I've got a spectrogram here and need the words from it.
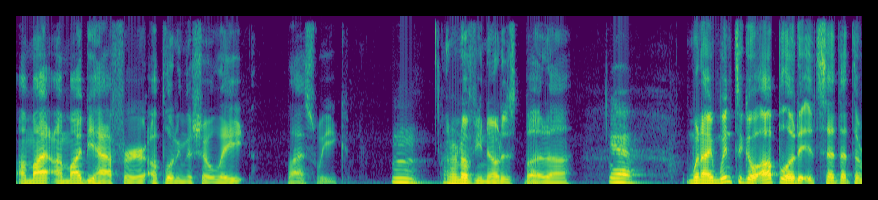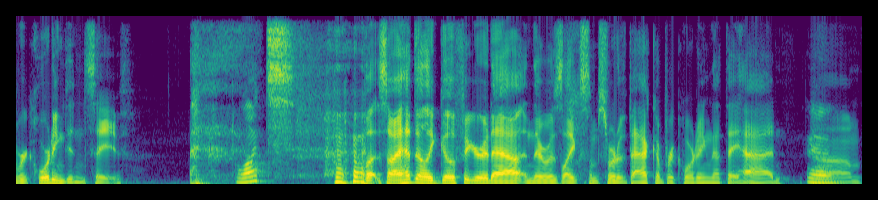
on my on my behalf for uploading the show late last week. Mm. I don't know if you noticed, but uh Yeah. when I went to go upload it, it said that the recording didn't save. What? But so I had to like go figure it out, and there was like some sort of backup recording that they had. Yeah. Um,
